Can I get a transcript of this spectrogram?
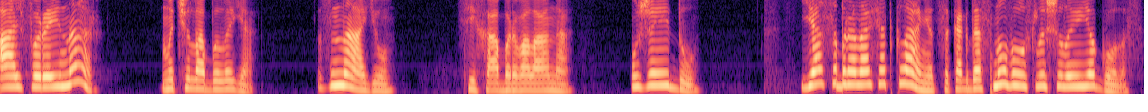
«Альфа Рейнар?» — начала было я. «Знаю», — тихо оборвала она. «Уже иду». Я собралась откланяться, когда снова услышала ее голос.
